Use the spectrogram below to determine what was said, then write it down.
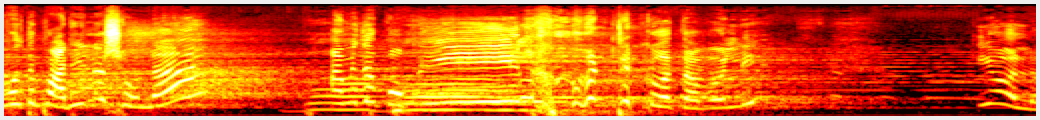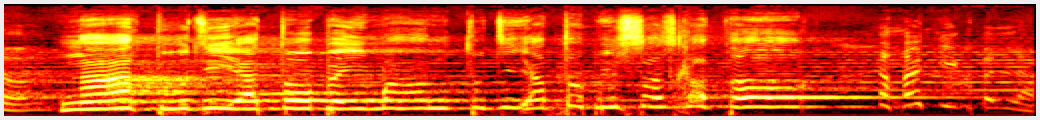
কথা বলতে পারি না সোনা? আমি তো কোকিল কণ্ঠে কথা বলি। কি হলো? না তুই এত বেইমান তুই এত বিশ্বাসঘাতক। কি করলাম?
